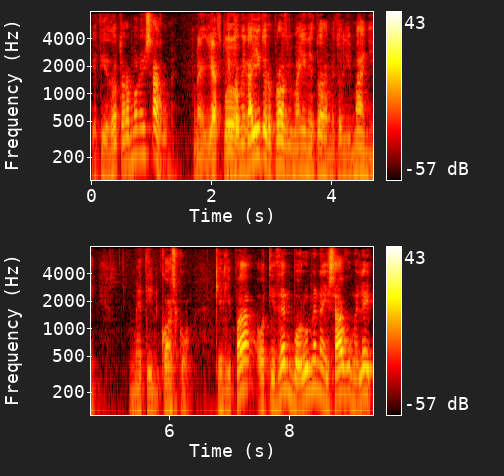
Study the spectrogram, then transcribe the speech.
Γιατί εδώ τώρα μόνο εισάγουμε. Ναι, γι αυτό... Και το μεγαλύτερο πρόβλημα είναι τώρα με το λιμάνι, με την Κόσκο και λοιπά, ότι δεν μπορούμε να εισάγουμε λέει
